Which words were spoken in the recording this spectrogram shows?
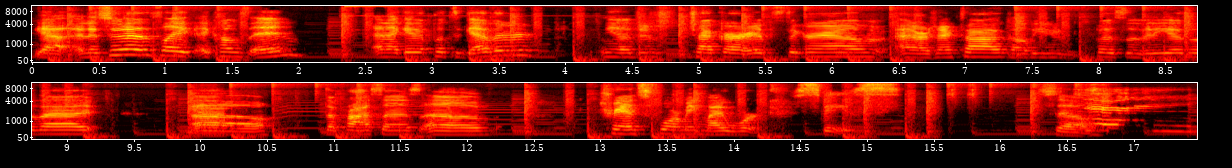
Yeah, and as soon as like it comes in and I get it put together, you know, just check our Instagram and our TikTok. I'll be posting videos of that. Yeah. Uh, the process of transforming my workspace. So Yay!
